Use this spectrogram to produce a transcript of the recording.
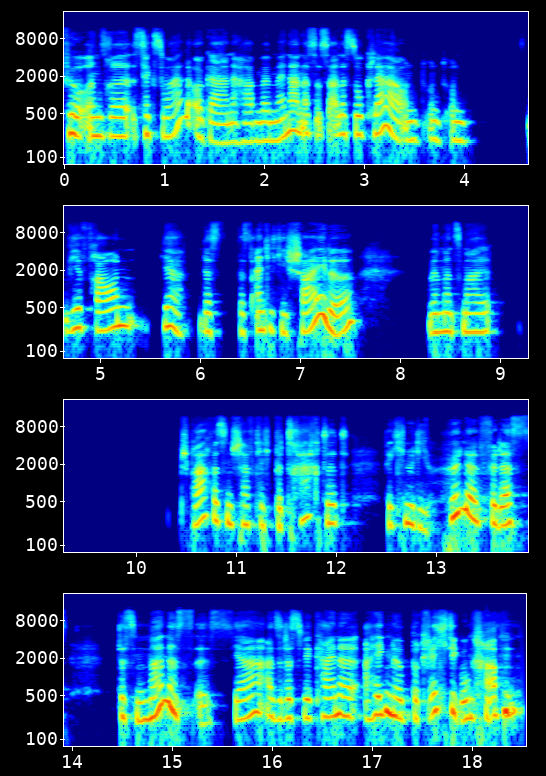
für unsere Sexualorgane haben. Bei Männern ist es alles so klar und, und, und wir Frauen, ja, das, das eigentlich die Scheide, wenn man es mal sprachwissenschaftlich betrachtet, wirklich nur die Hülle für das, des Mannes ist, ja, also dass wir keine eigene Berechtigung haben,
